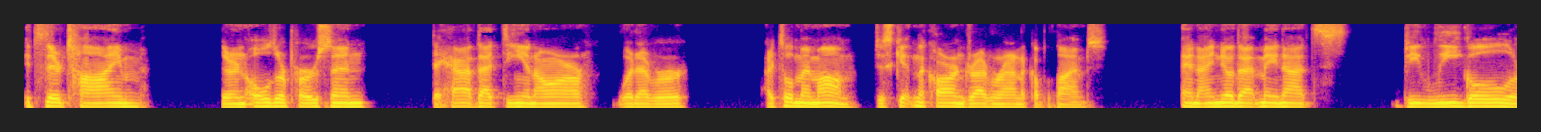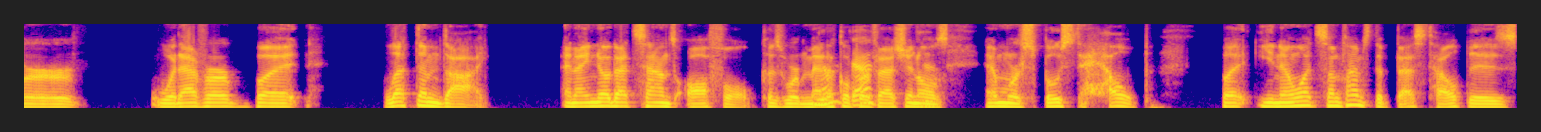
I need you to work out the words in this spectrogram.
It's their time. They're an older person. They have that DNR, whatever. I told my mom, just get in the car and drive around a couple times. And I know that may not be legal or whatever, but let them die. And I know that sounds awful because we're medical no, professionals and we're supposed to help. But you know what? Sometimes the best help is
